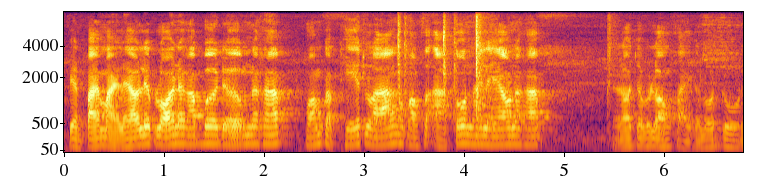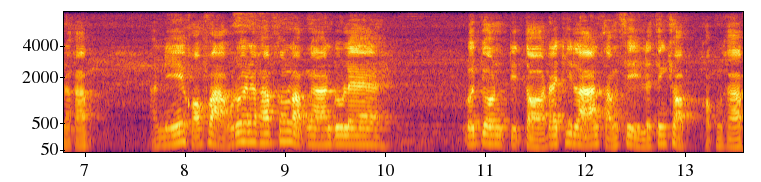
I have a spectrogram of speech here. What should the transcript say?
เปลี่ยนปลายใหม่แล้วเรียบร้อยนะครับ เบอร์เดิมนะครับ พร้อมกับเทสล้างทำความสะอาดต้นให้แล้วนะครับเดี๋ยวเราจะไปลองใส่กับรถดูนะครับ อันนี้ขอฝากด้วยนะครับสำหรับงานดูแลรถยนต์ติดต่อได้ที่ร้าน 34 Racing Shop ขอบคุณครับ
